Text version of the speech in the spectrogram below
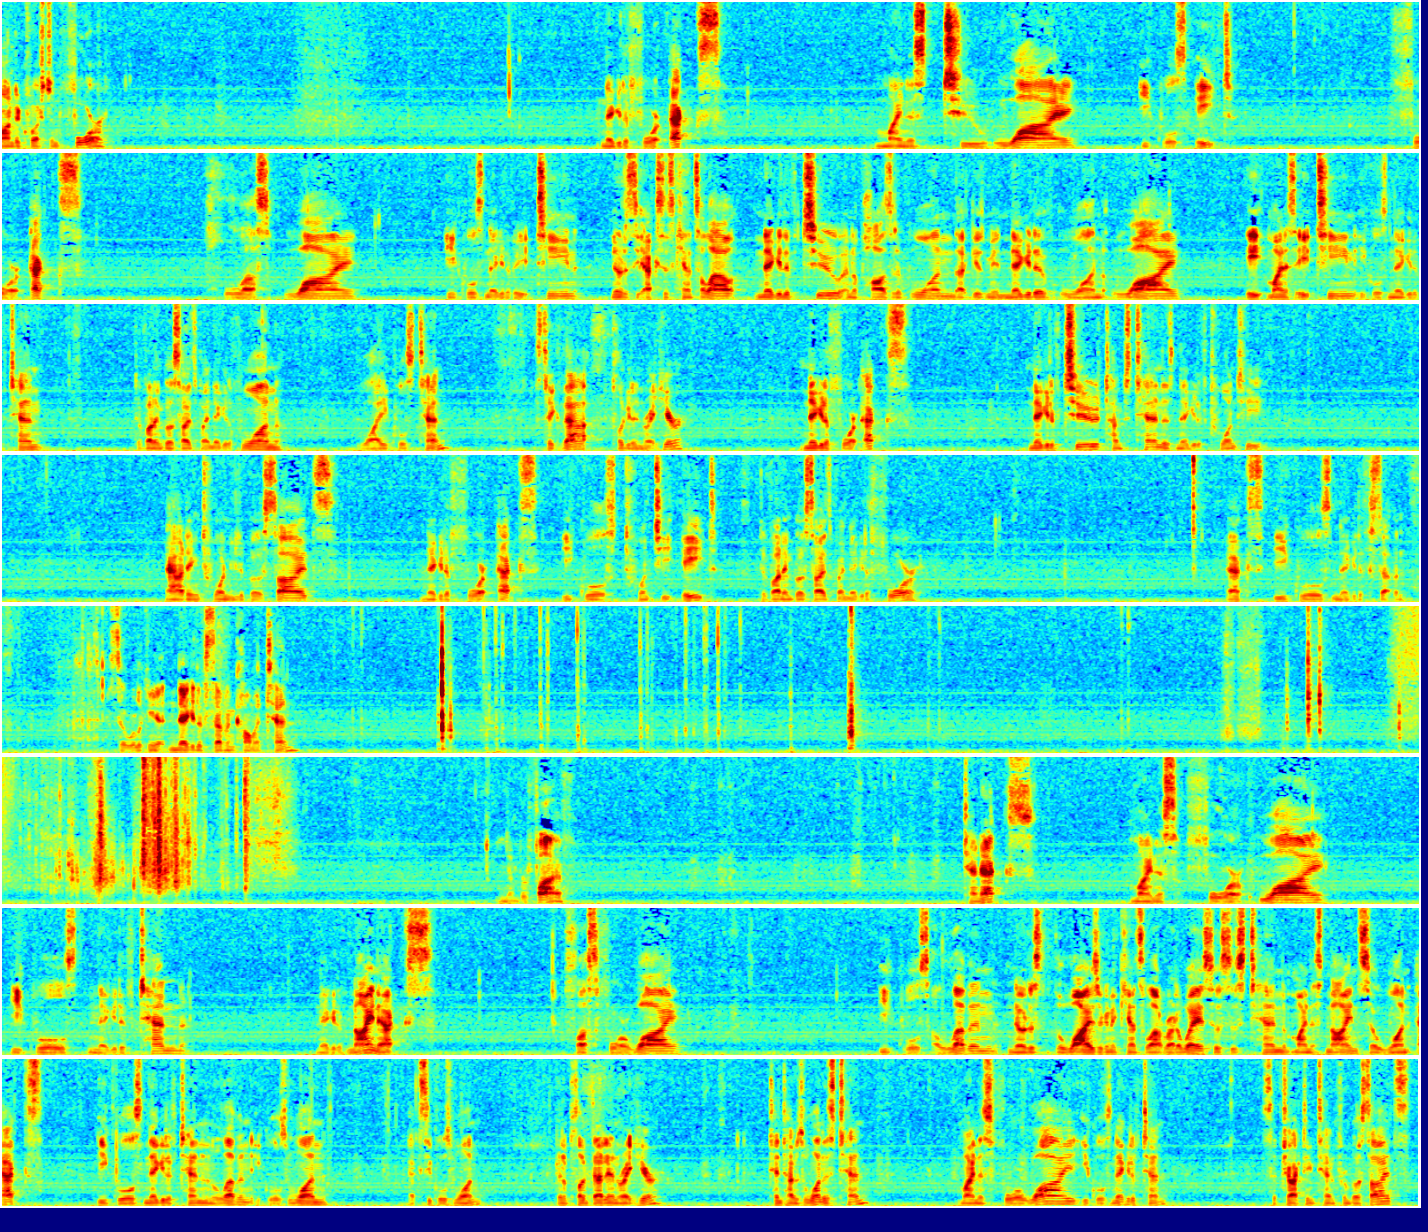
On to question four. Negative 4x minus 2y equals 8. 4x plus y equals negative 18. Notice the x's cancel out. Negative 2 and a positive 1. That gives me a negative 1y. 8 minus 18 equals negative 10 dividing both sides by negative 1, y equals 10. Let's take that, plug it in right here. Negative 4x. Negative 2 times 10 is negative 20. Adding 20 to both sides. Negative 4x equals 28. Dividing both sides by negative 4. x equals negative 7. So we're looking at negative 7 comma 10. Number 5. 10x minus 4y equals negative 10 negative 9x plus 4y equals 11. Notice that the y's are going to cancel out right away, so this is 10 minus 9, so 1x equals negative 10 and 11 equals 1, x equals 1. I'm going to plug that in right here. 10 times 1 is 10. minus 4y equals negative 10. Subtracting 10 from both sides,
